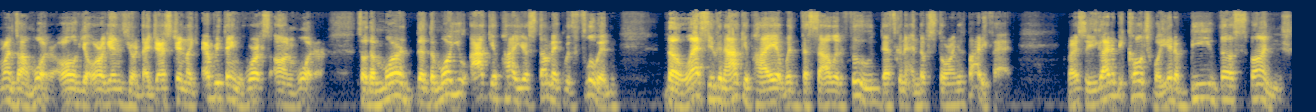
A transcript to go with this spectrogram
runs on water. All of your organs, your digestion, like everything works on water. So the more the, the more you occupy your stomach with fluid, the less you can occupy it with the solid food that's going to end up storing as body fat. Right? So you got to be coachable. You got to be the sponge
